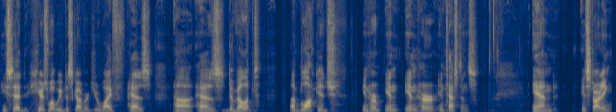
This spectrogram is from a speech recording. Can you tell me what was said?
He said, Here's what we've discovered. Your wife has, uh, has developed a blockage in her, in, in her intestines and is starting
